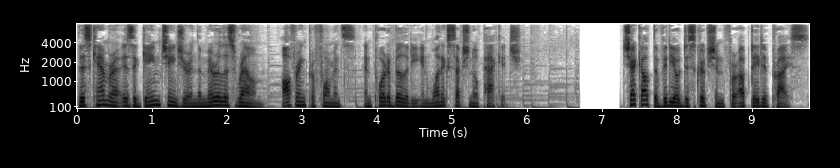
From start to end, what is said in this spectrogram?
this camera is a game changer in the mirrorless realm, offering performance and portability in one exceptional package. Check out the video description for updated price.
